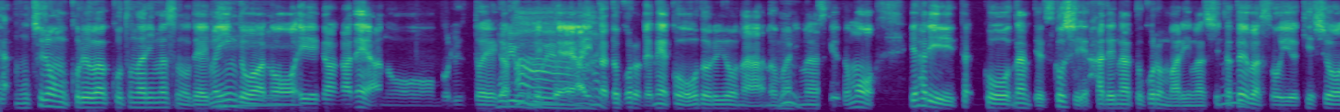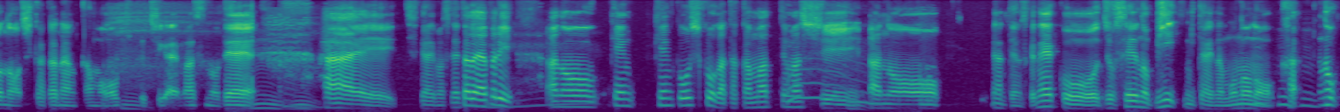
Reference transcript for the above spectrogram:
いや、もちろんこれは異なりますので、まあ、インドはあの映画がね、あの、ボリュッド映画含めて、ああいったところでね、こう踊るようなのもありますけれども、やはり、こう、なんて少し派手なところもありますし、例えばそういう化粧の仕方なんかも大きく違いますので、はい、違いますね。ただやっぱり、あの、健健康志向が高まってますし、あの、なんていうんですかね、こう、女性の美みたいなもののか、の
